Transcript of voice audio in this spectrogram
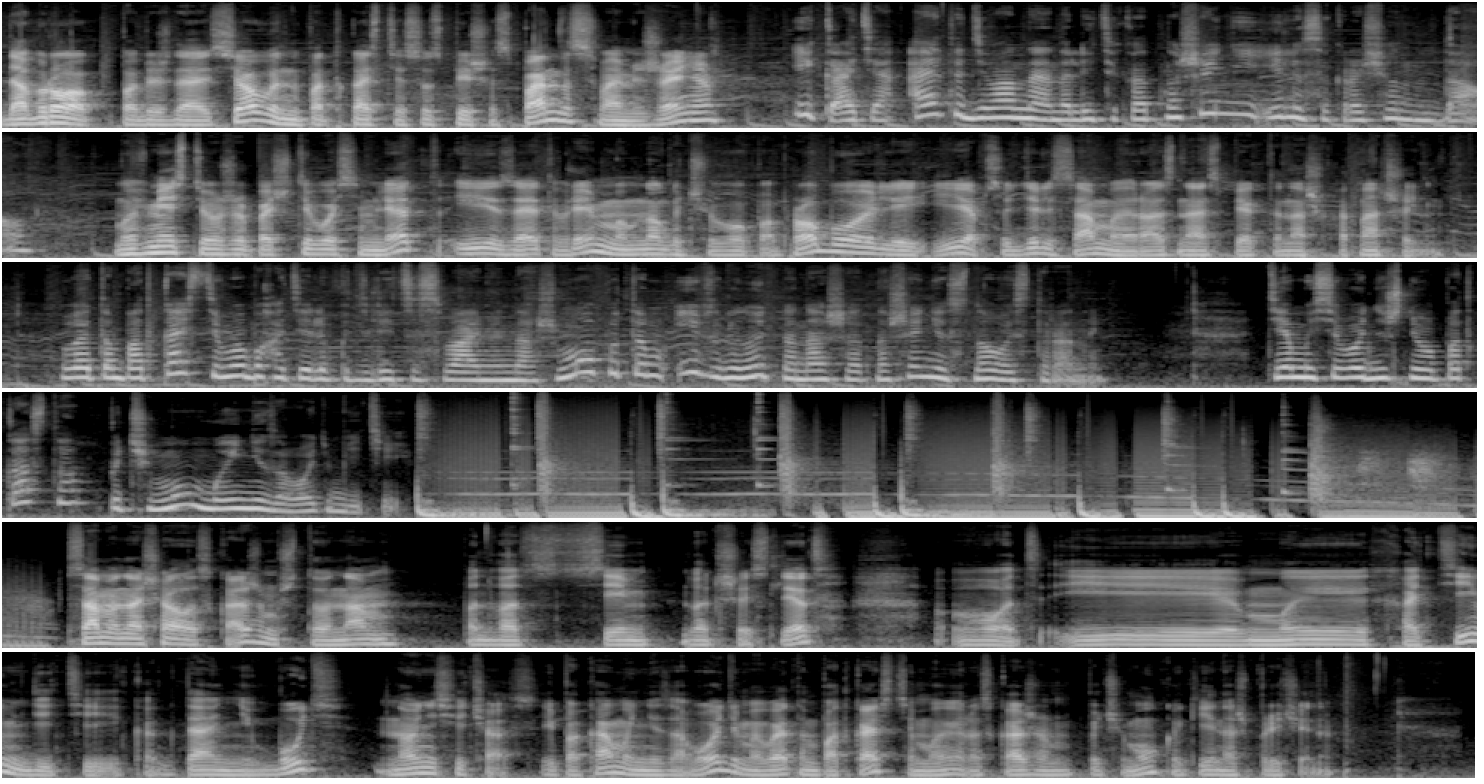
Добро побеждает все. Вы на подкасте Suspicious Panda. С вами Женя. И Катя. А это диванная аналитика отношений или сокращенно DAO. Мы вместе уже почти 8 лет, и за это время мы много чего попробовали и обсудили самые разные аспекты наших отношений. В этом подкасте мы бы хотели поделиться с вами нашим опытом и взглянуть на наши отношения с новой стороны. Тема сегодняшнего подкаста – почему мы не заводим детей. С самого начала скажем, что нам по 27-26 лет, вот, и мы хотим детей когда-нибудь, но не сейчас. И пока мы не заводим, и в этом подкасте мы расскажем, почему, какие наши причины.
